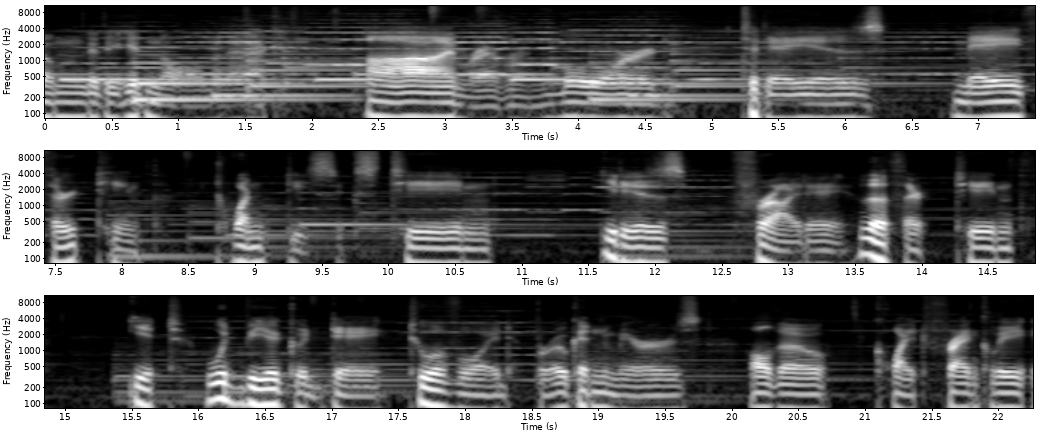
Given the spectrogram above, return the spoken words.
Welcome to the Hidden Almanac. I'm Reverend Mord. Today is May 13th, 2016. It is Friday the 13th. It would be a good day to avoid broken mirrors, although, quite frankly,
